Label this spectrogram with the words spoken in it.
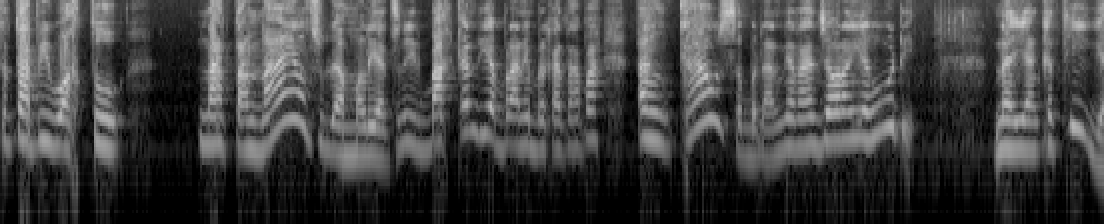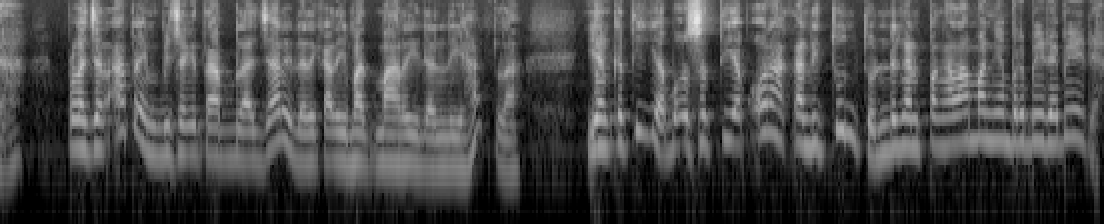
tetapi waktu Nathanael sudah melihat sendiri. Bahkan dia berani berkata apa? Engkau sebenarnya raja orang Yahudi. Nah yang ketiga, pelajaran apa yang bisa kita pelajari dari kalimat mari dan lihatlah. Yang ketiga, bahwa setiap orang akan dituntun dengan pengalaman yang berbeda-beda.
